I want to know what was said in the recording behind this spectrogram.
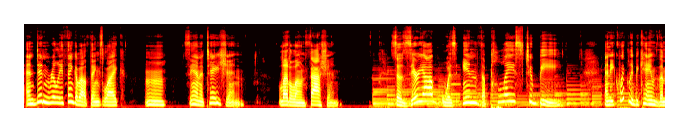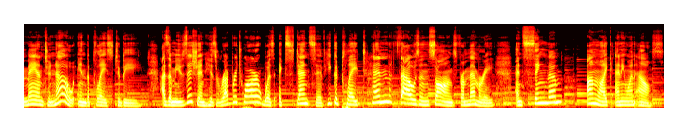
and didn't really think about things like, mm, sanitation, let alone fashion. So Ziryab was in the place to be. And he quickly became the man to know in the place to be. As a musician, his repertoire was extensive. He could play 10,000 songs from memory and sing them unlike anyone else.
